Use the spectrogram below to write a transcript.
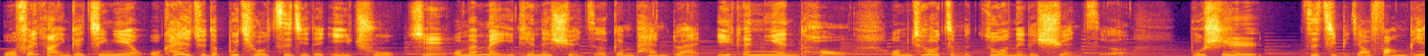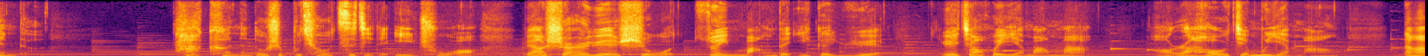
我分享一个经验，我开始觉得不求自己的益处，是我们每一天的选择跟判断，一个念头，我们最后怎么做那个选择，不是自己比较方便的，他可能都是不求自己的益处哦。比方十二月是我最忙的一个月。因为教会也忙嘛，好，然后节目也忙。那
